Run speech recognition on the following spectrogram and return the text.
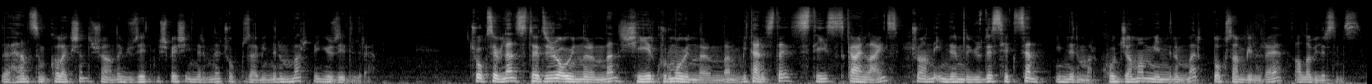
The Handsome Collection şu anda 175 indirimde çok güzel bir indirim var ve 107 lira. Çok sevilen strateji oyunlarından, şehir kurma oyunlarından bir tanesi de Cities Skylines. Şu anda indirimde %80 indirim var. Kocaman bir indirim var. 91 liraya alabilirsiniz.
